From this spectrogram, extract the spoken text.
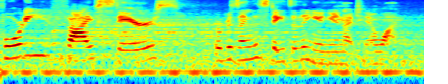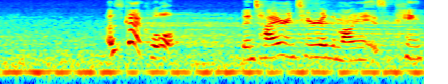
45 stairs representing the states of the Union in 1901. Oh, this is kind of cool. The entire interior of the monument is pink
